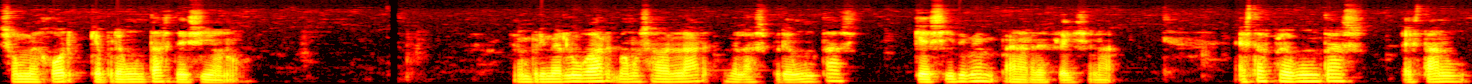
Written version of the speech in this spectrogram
son mejor que preguntas de sí o no. En primer lugar, vamos a hablar de las preguntas que sirven para reflexionar. Estas preguntas están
